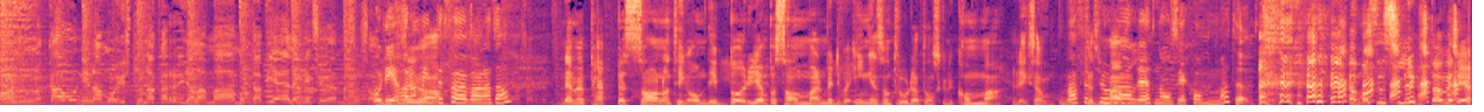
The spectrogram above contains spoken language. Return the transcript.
On kauniina muistona Karjalamaa, mutta vieläkin syömässä Och det har de inte förvarnat om. Nej, men Peppe sa någonting om det i början på sommaren, men det var ingen som trodde att de skulle komma. Liksom. Varför För tror man- du aldrig att någon ska komma typ? Jag måste sluta med det.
